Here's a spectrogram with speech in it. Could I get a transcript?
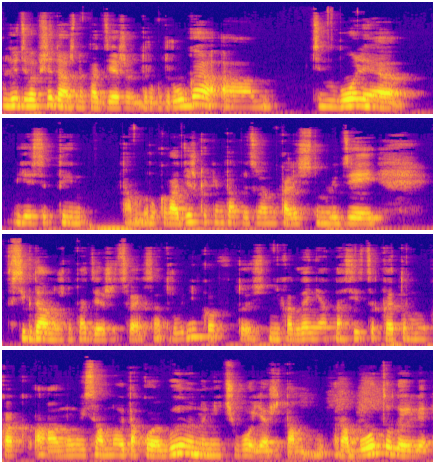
люди вообще должны поддерживать друг друга, а тем более, если ты там руководишь каким-то определенным количеством людей, всегда нужно поддерживать своих сотрудников, то есть никогда не относиться к этому как, а, ну и со мной такое было, но ничего, я же там работала или...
